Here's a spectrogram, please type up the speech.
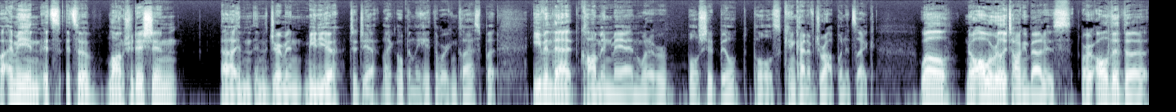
I mean, it's it's a long tradition uh, in in the German media to yeah, like openly hate the working class, but even that common man, whatever bullshit Bild pulls, can kind of drop when it's like, well, no, all we're really talking about is, or all the the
